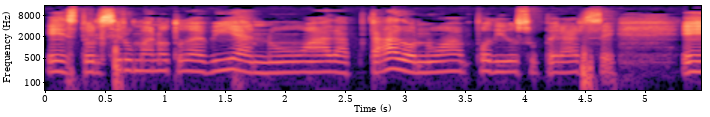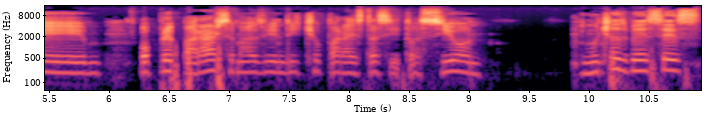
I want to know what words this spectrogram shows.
esto. El ser humano todavía no ha adaptado, no ha podido superarse eh, o prepararse, más bien dicho, para esta situación. Muchas veces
